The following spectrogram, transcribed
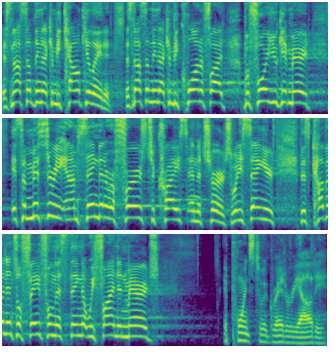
It's not something that can be calculated. It's not something that can be quantified before you get married. It's a mystery, and I'm saying that it refers to Christ and the church. What he's saying here is this covenantal faithfulness thing that we find in marriage it points to a greater reality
